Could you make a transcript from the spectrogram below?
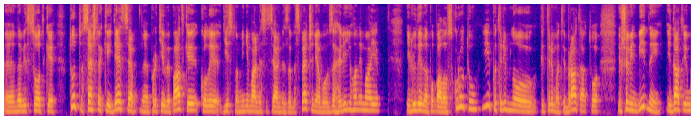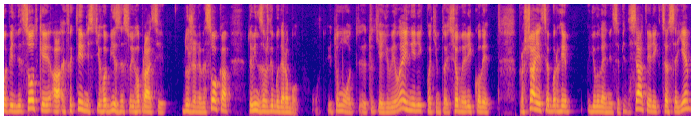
е, на відсотки. Тут все ж таки йдеться про ті випадки, коли дійсно мінімальне соціальне забезпечення або взагалі його немає. І людина попала в скруту, і потрібно підтримати брата. То якщо він бідний, і дати йому під відсотки, а ефективність його бізнесу, його праці дуже невисока, то він завжди буде рабом. От. І тому от, е, тут є ювілейний рік, потім той сьомий рік, коли прощаються борги, ювілейний це 50-й рік, це все є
